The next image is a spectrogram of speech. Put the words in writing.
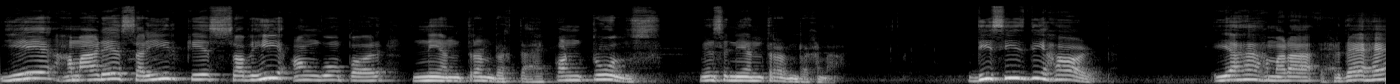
ये हमारे शरीर के सभी अंगों पर नियंत्रण रखता है। कंट्रोल्स मीन्स नियंत्रण रखना। दिस इज़ द हार्ट यह हमारा हृदय है।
